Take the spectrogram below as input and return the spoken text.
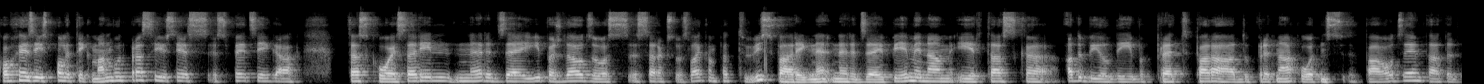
kohēzija Kohēzijas politika man būtu prasījusies spēcīgāk. Tas, ko es arī neredzēju īpaši daudzos sarakstos, laikam pat vispārīgi ne, neredzēju pieminam, ir tas, ka atbildība pret parādu, pret nākotnes paudzēm, tātad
